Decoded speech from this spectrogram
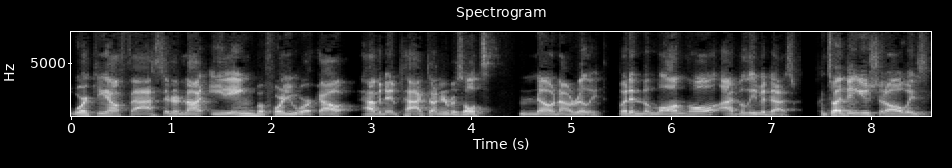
working out fasted or not eating before you work out have an impact on your results? No, not really. But in the long haul, I believe it does. And so I think you should always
